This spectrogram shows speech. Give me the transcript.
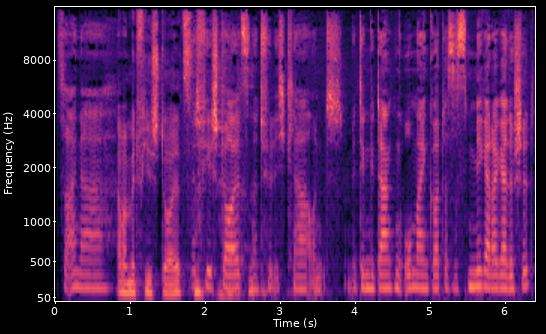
zu einer Aber mit viel Stolz. mit viel Stolz, natürlich klar. Und mit dem Gedanken, oh mein Gott, das ist mega der geile Shit,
